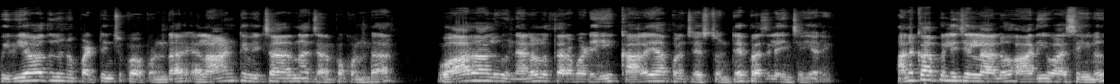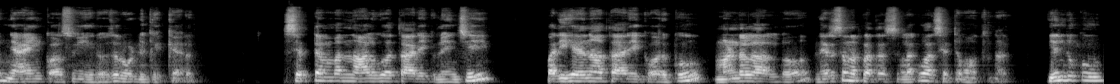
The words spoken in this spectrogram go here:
ఫిర్యాదులను పట్టించుకోకుండా ఎలాంటి విచారణ జరపకుండా వారాలు నెలలు తరబడి కాలయాపన చేస్తుంటే ప్రజలు ఏం చేయాలి? అనకాపల్లి జిల్లాలో ఆదివాసీలు న్యాయం కోసం ఈరోజు రోడ్డుకెక్కారు. సెప్టెంబర్ నాలుగో తారీఖు నుంచి పదిహేనో తారీఖు వరకు మండలాల్లో నిరసన ప్రదర్శనలకు వారు సిద్ధమవుతున్నారు. ఎందుకు?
